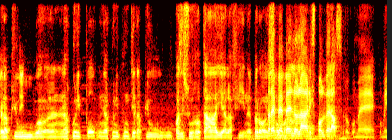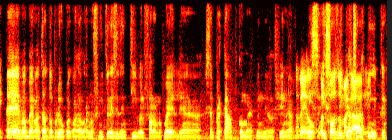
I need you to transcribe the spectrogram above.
Era più sì. in, alcuni po- in, alcuni punti era più quasi su rotaie alla fine però sarebbe insomma, bello la rispolverassero come, come eh vabbè ma tanto prima o poi quando avranno finito i Resident Evil faranno quelli eh. sempre Capcom eh, quindi alla fine vabbè, oh, I, i, soldi magari, piacciono a tutti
